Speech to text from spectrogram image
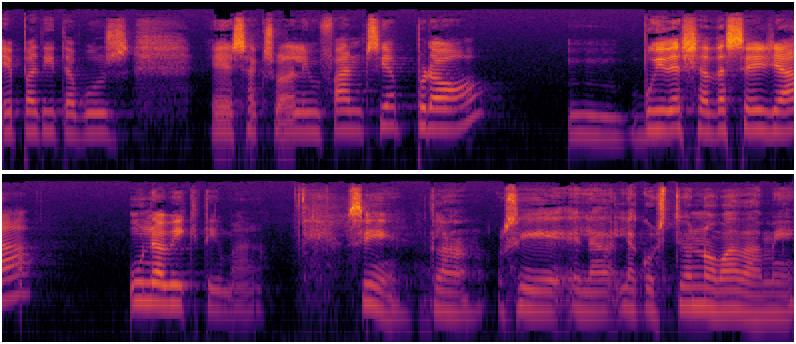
he patit abús eh, sexual a la infància, però mm, vull deixar de ser ja una víctima. Sí, clar. O sigui, la, la qüestió no va de mi.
